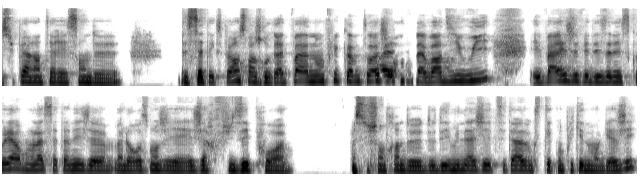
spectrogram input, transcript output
super intéressant de de cette expérience. Enfin, je regrette pas non plus comme toi, je pense d'avoir dit oui. Et pareil, j'ai fait des années scolaires. Bon là, cette année, malheureusement, j'ai refusé pour euh, je suis en train de, de déménager, etc. Donc c'était compliqué de m'engager,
